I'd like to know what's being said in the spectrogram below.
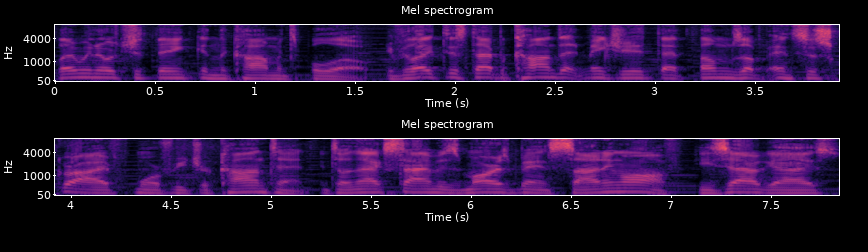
Let me know what you think in the comments below. If you like this type of content, make sure you hit that thumbs up and subscribe for more future content. Until next time, is Marzzman signing off. Peace out, guys.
